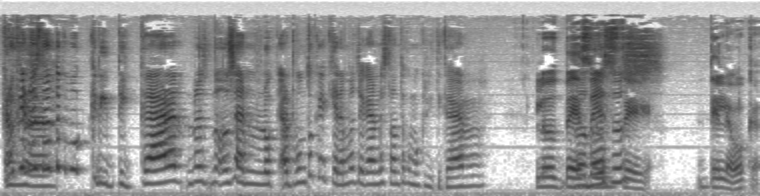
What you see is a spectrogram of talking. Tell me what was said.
Creo que no es tanto como criticar, no es- no, o sea, lo- al punto que queremos llegar no es tanto como criticar Los besos, los besos, De, de la boca.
